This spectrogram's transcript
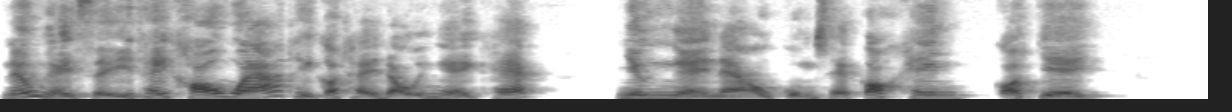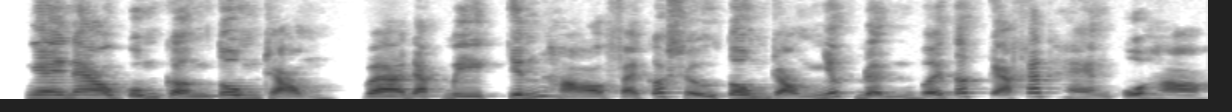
nếu nghệ sĩ thấy khó quá thì có thể đổi nghề khác, nhưng nghề nào cũng sẽ có khen, có chê. Nghề nào cũng cần tôn trọng và đặc biệt chính họ phải có sự tôn trọng nhất định với tất cả khách hàng của họ.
